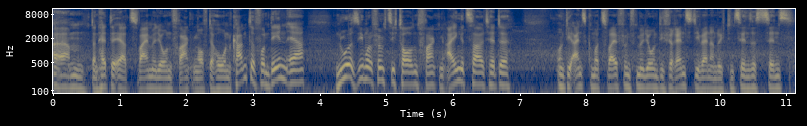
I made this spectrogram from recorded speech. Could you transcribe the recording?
ähm, dann hätte er 2 Millionen Franken auf der hohen Kante, von denen er nur 750.000 Franken eingezahlt hätte und die 1,25 Millionen Differenz, die wären dann durch den Zinseszins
